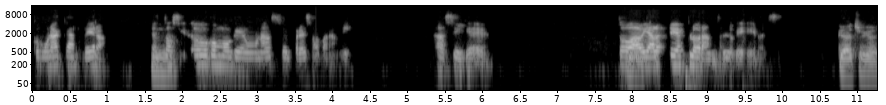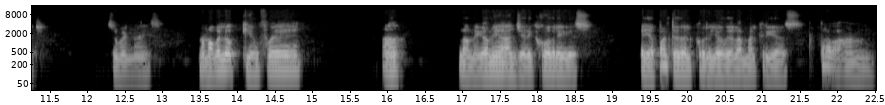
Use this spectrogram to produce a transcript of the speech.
como una carrera. Esto ha sido como que una sorpresa para mí. Así que Todavía lo estoy explorando, es lo que quiero decir. Gacho, gacho. Super nice. Nomás verlo, ¿quién fue? Ah, la amiga mía, Angelique Rodríguez. Ella parte del corillo de las malcrías. Trabajan,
